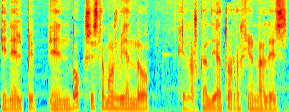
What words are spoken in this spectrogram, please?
en, el, en Vox estamos viendo que los candidatos regionales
